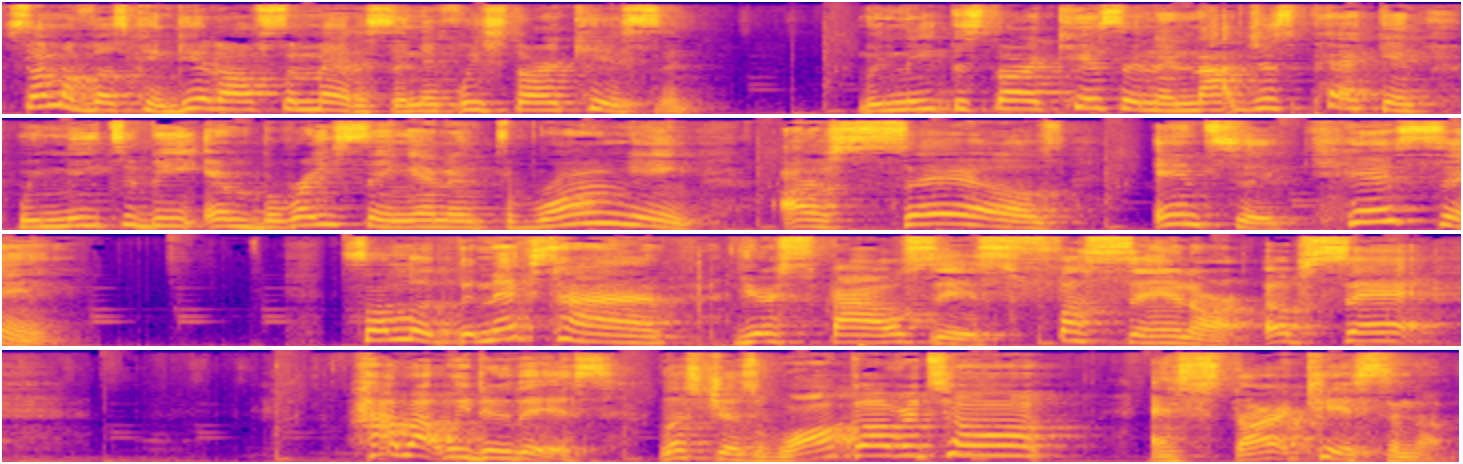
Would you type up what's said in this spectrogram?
Some of us can get off some medicine if we start kissing. We need to start kissing and not just pecking. We need to be embracing and enthroning ourselves into kissing. So look, the next time your spouse is fussing or upset, how about we do this? Let's just walk over to them and start kissing them.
